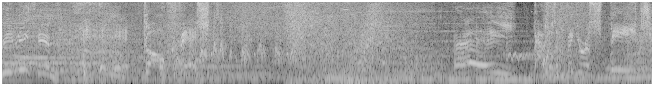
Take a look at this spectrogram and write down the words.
Release him! Go fish! Hey! That was a figure of speech!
